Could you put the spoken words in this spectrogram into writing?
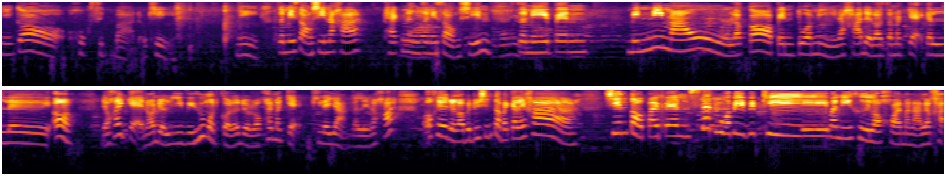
นี่ก็ 60 บาท โอเค นี่จะมี 2 ชิ้นนะคะ แพ็คหนึ่งจะมี 2 ชิ้น จะมีเป็นมินนี่เมาส์แล้วก็เป็นตัวหมีนะคะ เดี๋ยวเราจะมาแกะกันเลยอ้อ เดี๋ยวค่อยแกะเนาะเดี๋ยวรีวิวให้หมดก่อนแล้วเดี๋ยวเราค่อยมาแกะทีละอย่างกันเลยนะคะ โอเค เดี๋ยวเราไปดูชิ้นต่อไปกันเลยค่ะ ชิ้นต่อไปเป็นเซตหัวบีบวิปครีมอันนี้คือเราคอยมานานแล้วค่ะ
